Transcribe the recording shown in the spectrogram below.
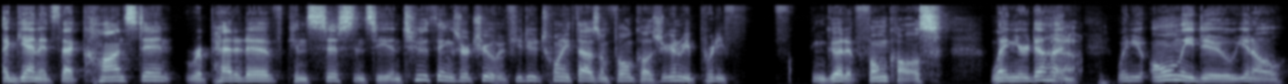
again, it's that constant, repetitive consistency. And two things are true. If you do 20,000 phone calls, you're going to be pretty fucking good at phone calls when you're done. Yeah. When you only do, you know,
